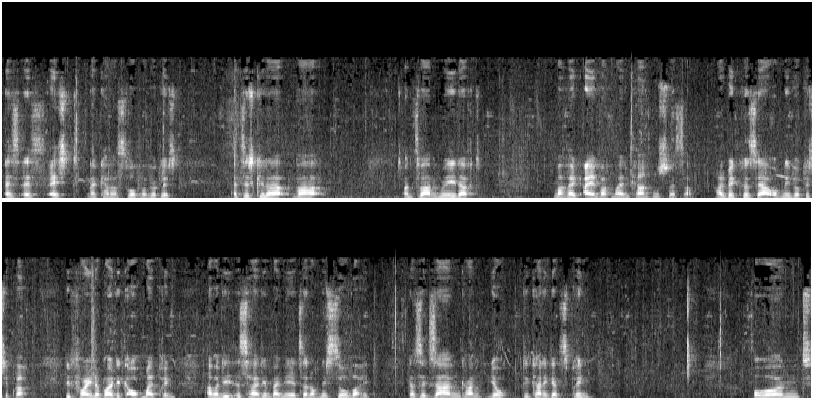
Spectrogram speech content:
Es ist echt eine Katastrophe, wirklich. Als ich Killer war, und zwar habe ich mir gedacht, mache ich einfach mal die Krankenschwester. Habe ich bisher auch nie wirklich gebracht. Die Fäule wollte ich auch mal bringen, aber die ist halt bei mir jetzt ja noch nicht so weit, dass ich sagen kann, jo, die kann ich jetzt bringen. Und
